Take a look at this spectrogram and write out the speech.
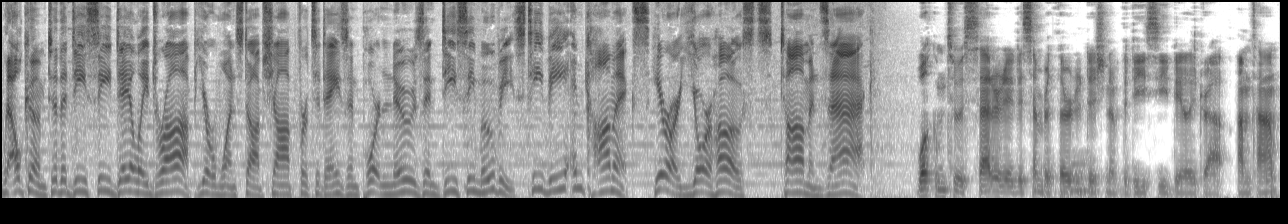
Welcome to the DC Daily Drop, your one stop shop for today's important news in DC movies, TV, and comics. Here are your hosts, Tom and Zach. Welcome to a Saturday, December 3rd edition of the DC Daily Drop. I'm Tom.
